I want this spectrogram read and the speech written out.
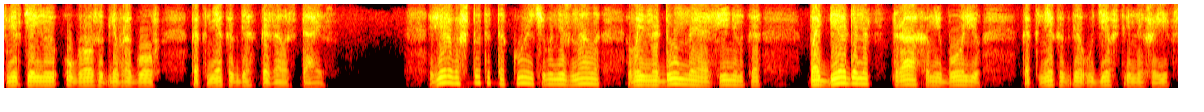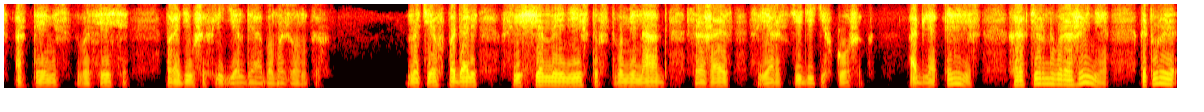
смертельную угрозу для врагов, как некогда казалось Таис. Вера во что-то такое, чего не знала вольнодумная Афиненко, победа над страхом и болью, как некогда у девственных жриц Артемис в Эфесе, породивших легенды об амазонках. Но те впадали в священное неистовство Минад, сражаясь с яростью диких кошек. А для Эрис характерно выражение, которое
